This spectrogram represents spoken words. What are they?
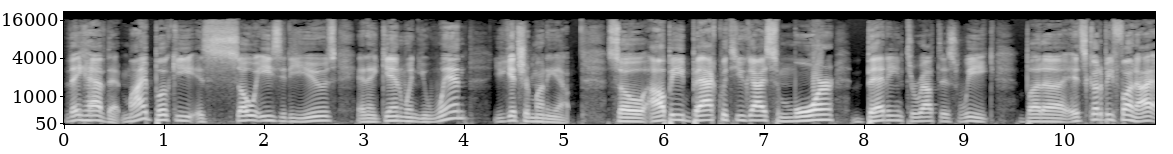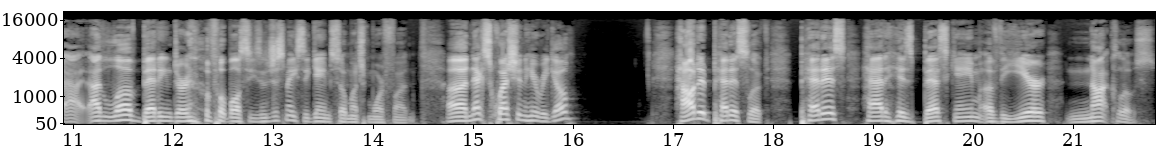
they have that. My bookie is so easy to use. And again, when you win, you get your money out. So I'll be back with you guys some more betting throughout this week, but uh, it's going to be fun. I, I, I love betting during the football season. It just makes the game so much more fun. Uh, next question. Here we go. How did Pettis look? Pettis had his best game of the year, not close.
